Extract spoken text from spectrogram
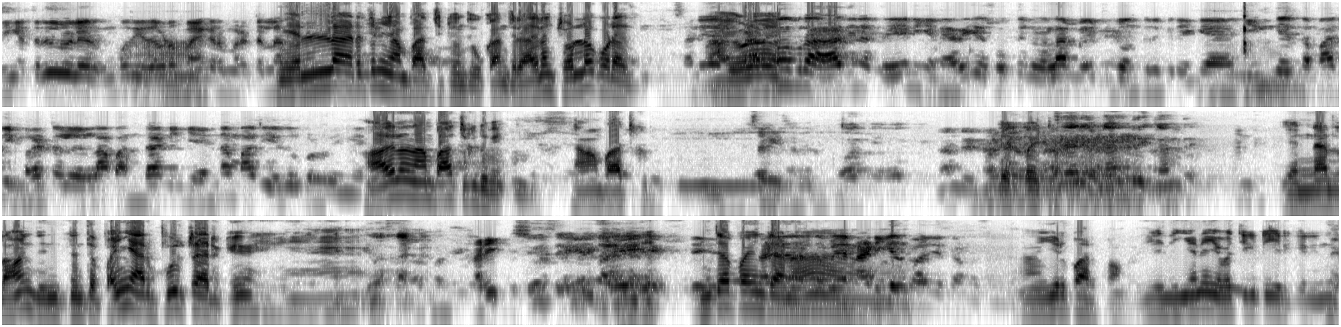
நீங்க திருநெல்வேலியில இருக்கும்போது இதை விட பயங்கர மிரட்டல் எல்லா இடத்துலயும் நான் பார்த்துட்டு வந்து உட்காந்துரு அதெல்லாம் சொல்லக்கூடாது. நான் எவ்வளவு தர்மபுர ஆதீனத்தை நீங்க நிறைய சொத்துக்கள் எல்லாம் மீட்டுட்டு வந்திருக்கிறீங்க. இங்க இந்த மாதிரி மிரட்டல் எல்லாம் வந்தா நீங்க என்ன மாதிரி எதிர்கொள்வீங்க? அதெல்லாம் நான் பார்த்துக்கிடுவேன். நான் பார்த்துக்கிடுவேன். சரி சார். ஓகே ஓகே. சரி, போயிட்டு சரி வரேன். நன்றி நன்றி. என்னெல்லாம் இந்த இந்த பையன் யார் புதுசா இருக்கு? இந்த- இந்த பையன் தானா. ஆ, இருப்பான் நீங்க என்ன வச்சுக்கிட்டே இருக்கீங்க.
